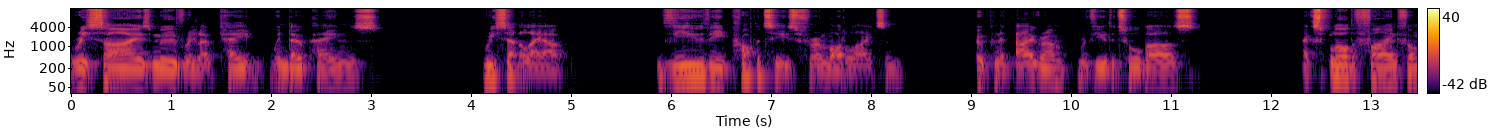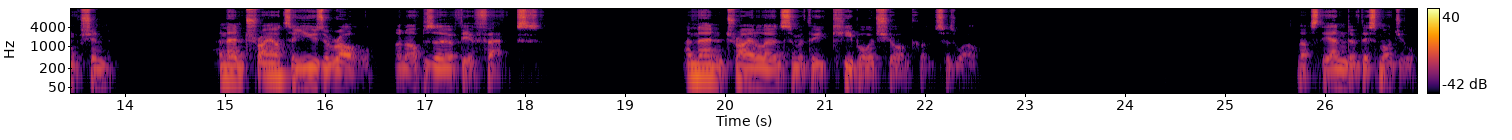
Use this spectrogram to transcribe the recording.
resize, move, relocate window panes, reset the layout, view the properties for a model item, open a diagram, review the toolbars, explore the find function, and then try out a user role and observe the effects. And then try and learn some of the keyboard shortcuts as well. That's the end of this module.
